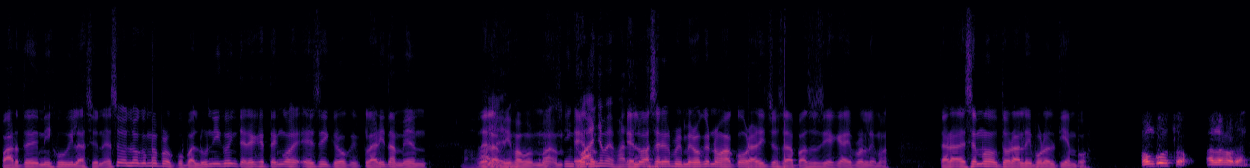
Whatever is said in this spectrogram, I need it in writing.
parte de mi jubilación. Eso es lo que me preocupa. El único interés que tengo es ese y creo que Clary también Ah, de la misma Cinco él, años me falta. Él va a ser el primero que nos va a cobrar, dicho sea paso, si es que hay problemas. Te agradecemos, doctor Aley, por el tiempo. Un gusto, a la hora.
